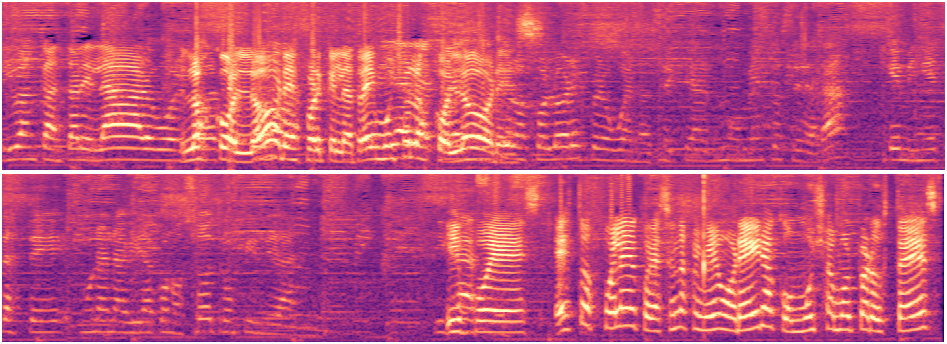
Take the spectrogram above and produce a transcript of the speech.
le iba a encantar el árbol. Los colores, porque le atraen mucho los atrae mucho colores. los colores, pero bueno, sé que algún momento se dará que mi nieta esté una Navidad con nosotros, un fin de año. Y pues esto fue la decoración de la familia Moreira con mucho amor para ustedes.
